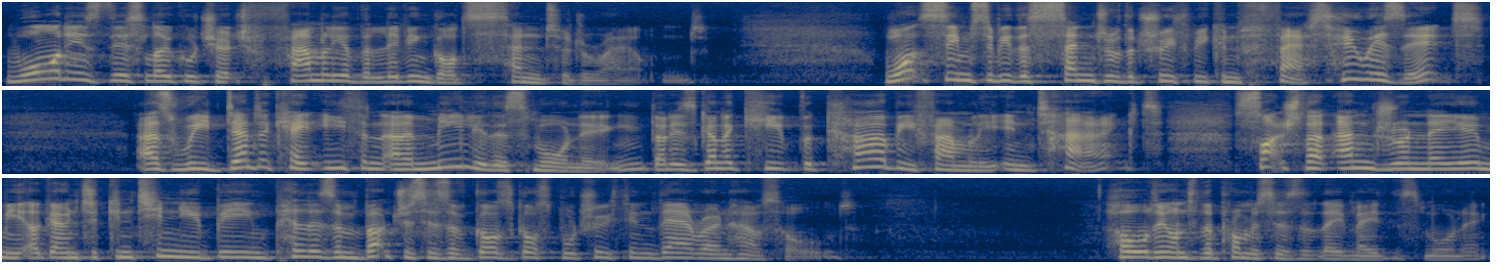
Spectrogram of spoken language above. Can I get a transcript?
What is this local church family of the living God centered around? What seems to be the center of the truth we confess? Who is it? As we dedicate Ethan and Amelia this morning, that is going to keep the Kirby family intact, such that Andrew and Naomi are going to continue being pillars and buttresses of God's gospel truth in their own household, holding on to the promises that they've made this morning.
